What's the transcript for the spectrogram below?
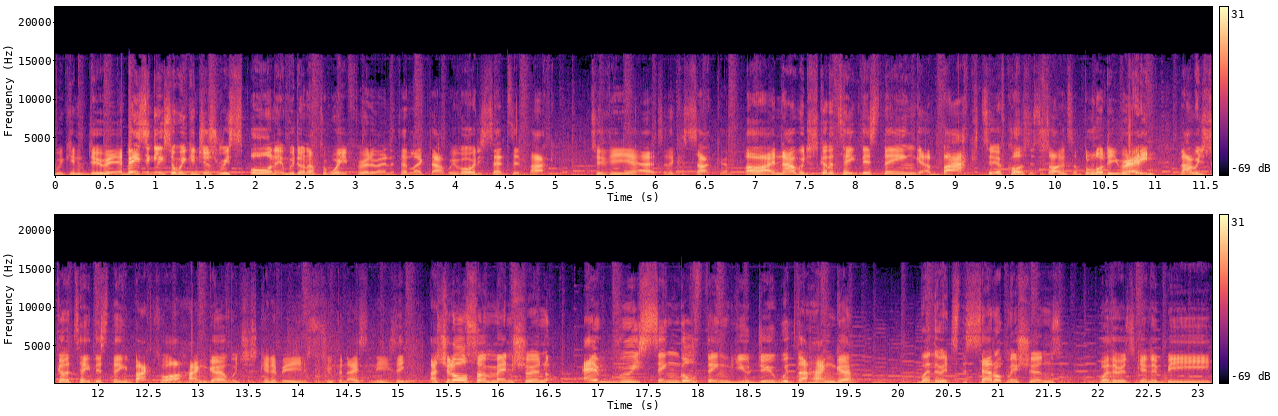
we can do it. Basically, so we can just respawn it and we don't have to wait for it or anything like that. We've already sent it back to the uh, to the Kosatka. All right, now we just got to take this thing back to... Of course, it's starting to bloody rain. Now we just got to take this thing back to our hangar, which is going to be super nice and easy. I should also mention every single thing you do with the hangar, whether it's the setup missions, whether it's going to be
